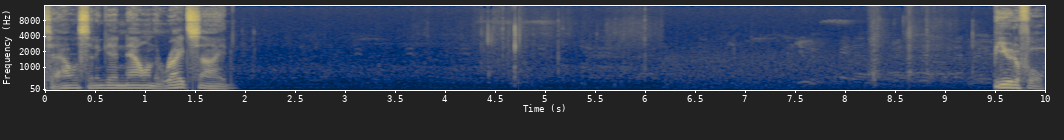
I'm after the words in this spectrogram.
To Allison again now on the right side. Beautiful.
